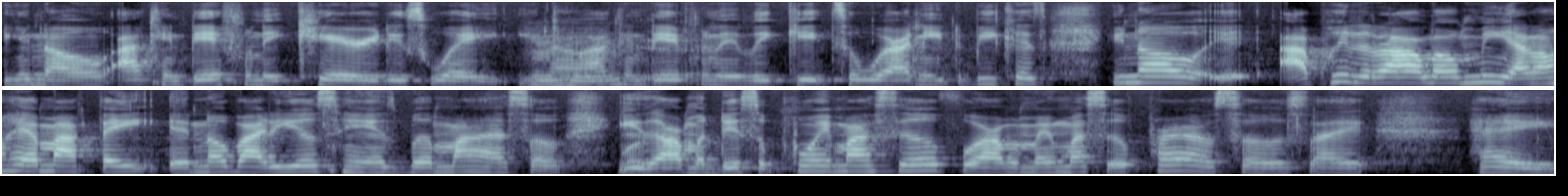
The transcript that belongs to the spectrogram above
you know i can definitely carry this weight. You know mm-hmm. i can definitely get to where i need to be. Because you know i put it all on me. I don't have my fate in nobody else's hands but mine. So either i'm gonna disappoint myself or i'm gonna make myself proud. So it's like hey,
